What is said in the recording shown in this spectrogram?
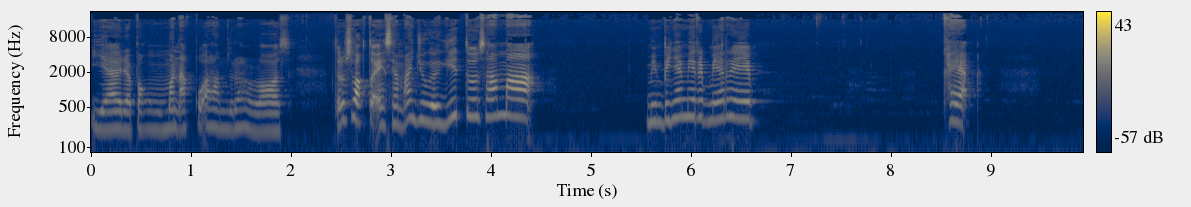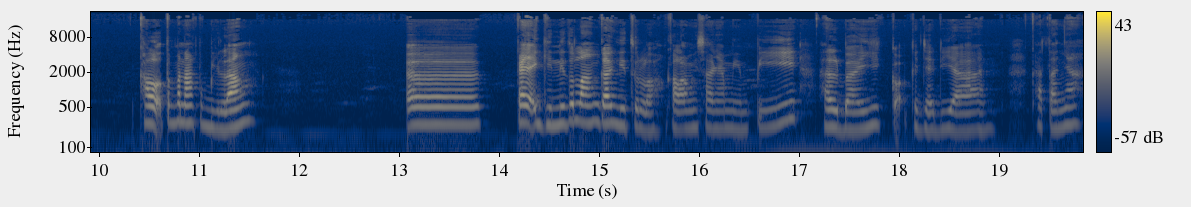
ya ada pengumuman aku alhamdulillah lolos. Terus waktu SMA juga gitu sama. Mimpinya mirip-mirip. Kayak kalau temen aku bilang eh kayak gini tuh langka gitu loh. Kalau misalnya mimpi hal baik kok kejadian. Katanya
